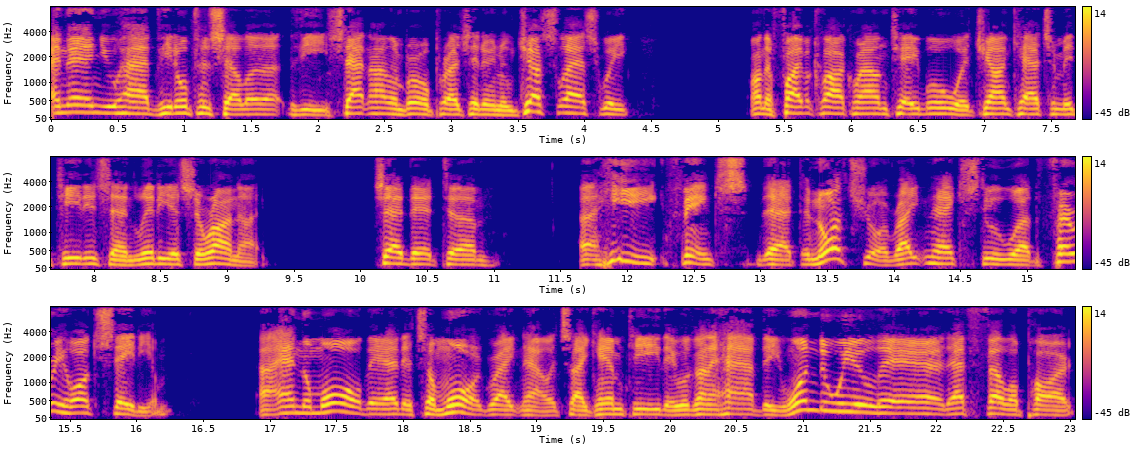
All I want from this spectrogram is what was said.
And then you had Vito Fossella, the Staten Island Borough president, who just last week – on the 5 o'clock roundtable with John Catsimatidis and Lydia Serrani said that um, uh, he thinks that the North Shore, right next to uh, the Ferry Hawk Stadium, uh, and the mall there, that's a morgue right now. It's like empty. They were going to have the Wonder Wheel there. That fell apart.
